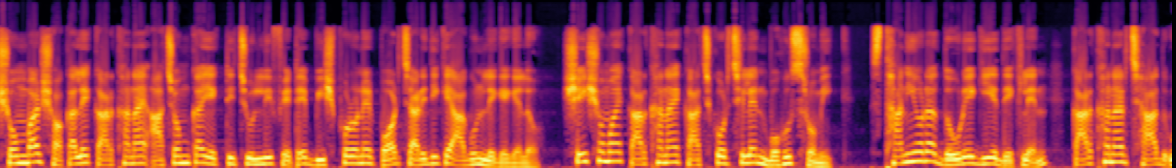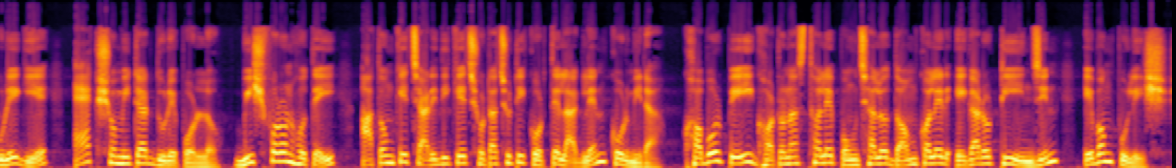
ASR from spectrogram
সোমবার সকালে কারখানায় আচমকাই একটি চুল্লি ফেটে বিস্ফোরণের পর চারিদিকে আগুন লেগে গেল। সেই সময় কারখানায় কাজ করছিলেন বহু শ্রমিক। স্থানীয়রা দৌড়ে গিয়ে দেখলেন, কারখানার ছাদ উড়ে গিয়ে একশো মিটার দূরে পড়ল। বিস্ফোরণ হতেই আতঙ্কে চারিদিকে ছোটাছুটি করতে লাগলেন কর্মীরা। খবর পেয়েই ঘটনাস্থলে পৌঁছাল দমকলের এগারোটি ইঞ্জিন এবং পুলিশ।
